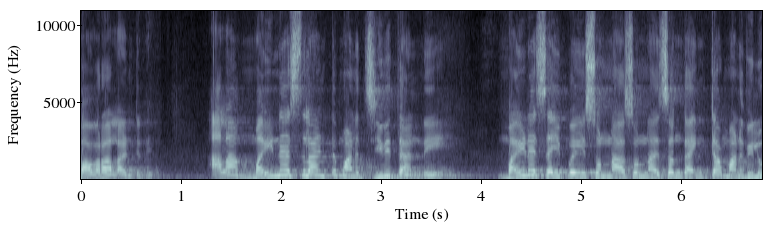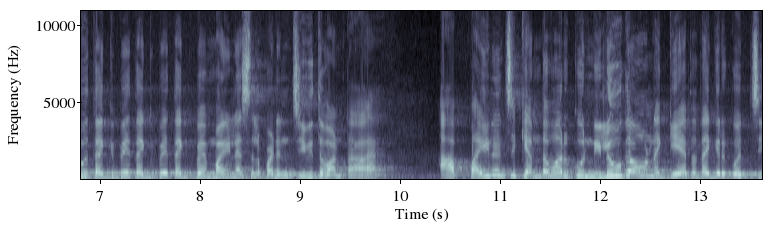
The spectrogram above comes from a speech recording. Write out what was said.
పవర్ అలాంటిది. అలా మైనస్ లాంటి మన జీవితాన్ని మైనస్ అయిపోయి సున్నా సున్నా సున్నా ఇంకా మన విలువ తగ్గిపోయి తగ్గిపోయి తగ్గిపోయి మైనస్లు పడిన జీవితం అంట ఆ పైనుంచి కింద వరకు నిలువుగా ఉన్న గీత దగ్గరికి వచ్చి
